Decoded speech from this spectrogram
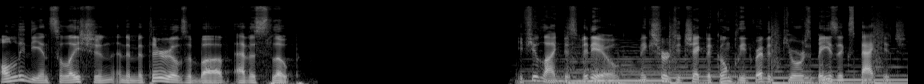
Only the insulation and the materials above have a slope. If you like this video, make sure to check the complete Revit Pure's Basics package.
